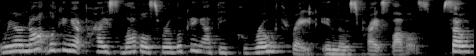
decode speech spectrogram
we are not looking at price levels, we're looking at the growth rate in those price levels. So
